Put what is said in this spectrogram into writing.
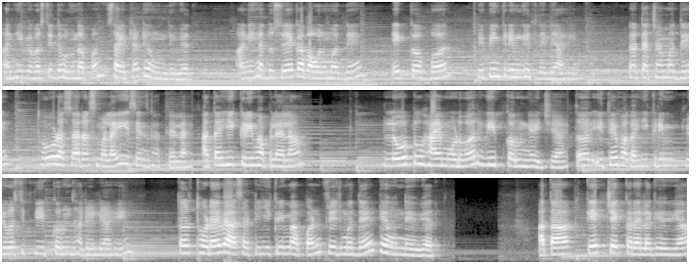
आणि ही व्यवस्थित ढवळून आपण साईडला ठेवून देऊयात. आणि ह्या दुसऱ्या एका बाउलमध्ये एक कपभर व्हिपिंग क्रीम घेतलेली आहे. तर त्याच्यामध्ये थोडासा रसमलाई इसेन्स घातलेला आहे. आता ही क्रीम आपल्याला लो टू हाय मोडवर व्हीप करून घ्यायची आहे. तर इथे बघा ही क्रीम व्यवस्थित व्हीप करून झालेली आहे. तर थोड्या वेळासाठी ही क्रीम आपण फ्रीजमध्ये ठेवून देऊयात. आता केक चेक करायला घेऊया.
